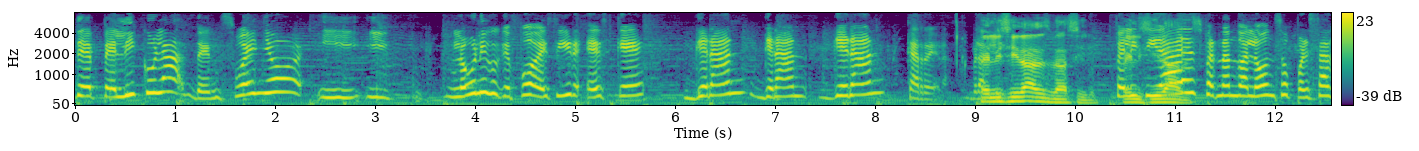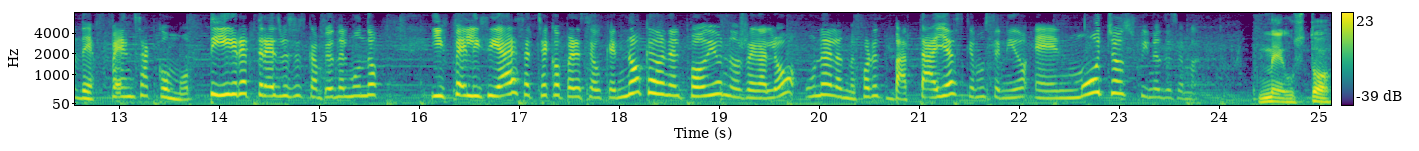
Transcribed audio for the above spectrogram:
de película, de ensueño y, y lo único que puedo decir es que gran, gran, gran carrera. Brasil. Felicidades, Brasil. Felicidades, Fernando Alonso, por esa defensa como tigre, tres veces campeón del mundo. Y felicidades a Checo Pérez, que aunque no quedó en el podio, nos regaló una de las mejores batallas que hemos tenido en muchos fines de semana. Me gustó.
